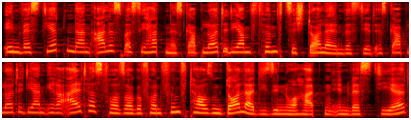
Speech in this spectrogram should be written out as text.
investierten dann alles, was sie hatten. Es gab Leute, die haben 50 Dollar investiert. Es gab Leute, die haben ihre Altersvorsorge von 5000 Dollar, die sie nur hatten, investiert.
